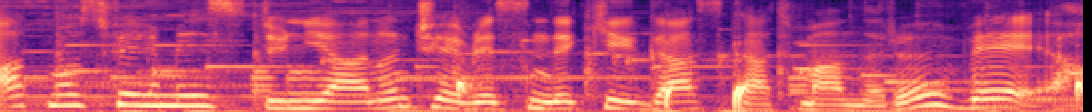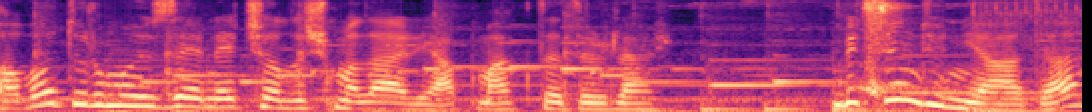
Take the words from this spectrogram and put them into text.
Atmosferimiz dünyanın çevresindeki gaz katmanları ve hava durumu üzerine çalışmalar yapmaktadırlar. Bütün dünyada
